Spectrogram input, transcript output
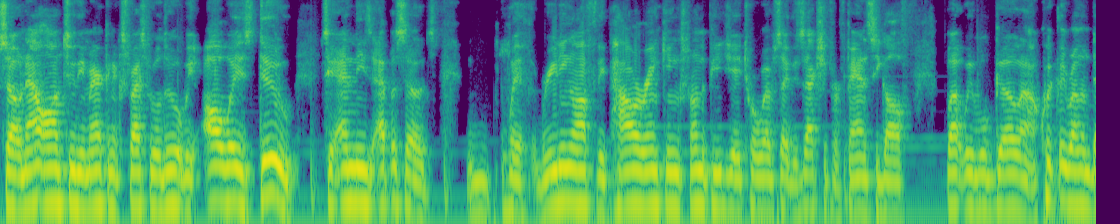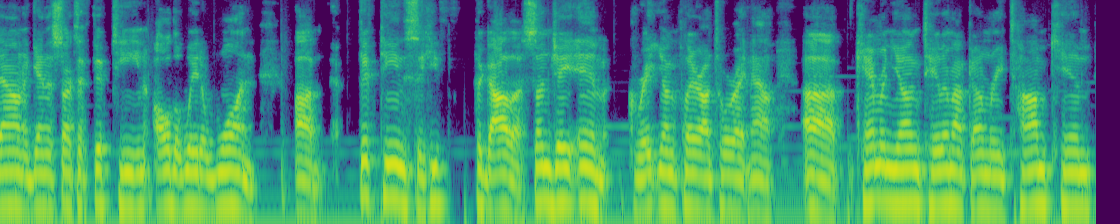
So now on to the American Express. We'll do what we always do to end these episodes with reading off the power rankings from the PGA Tour website. This is actually for fantasy golf, but we will go and I'll quickly run them down. Again, it starts at 15 all the way to one. Um, 15, Sahith Theegala, Sungjae Im, great young player on tour right now. Uh, Cameron Young, Taylor Montgomery, Tom Kim,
